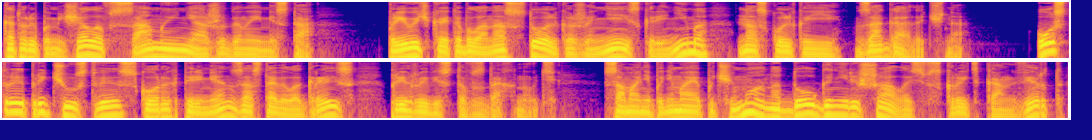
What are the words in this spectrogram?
который помещала в самые неожиданные места. Привычка эта была настолько же неискоренима, насколько и загадочна. Острое предчувствие скорых перемен заставило Грейс прерывисто вздохнуть. Сама не понимая, почему она долго не решалась вскрыть конверт,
